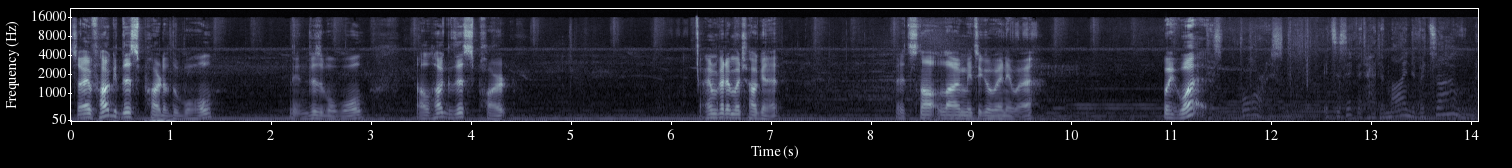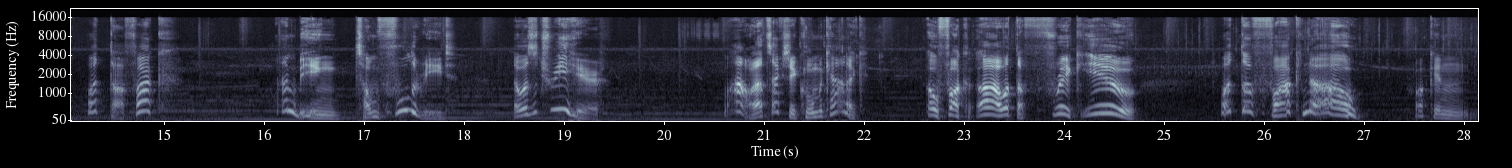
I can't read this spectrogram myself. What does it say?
So I've hugged this part of the wall, the invisible wall. I'll hug this part. I'm very much hugging it. But it's not allowing me to go anywhere. Wait, what? This forest. It's as if it had a mind of its own. What the fuck? I'm being tomfooleried. There was a tree here. Wow, that's actually a cool mechanic. Oh fuck, ah, what the freak, ew! What the fuck, no! Fucking...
